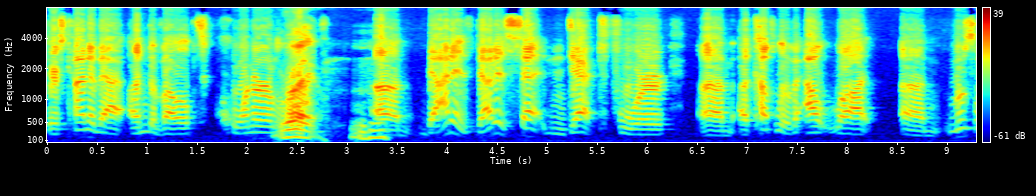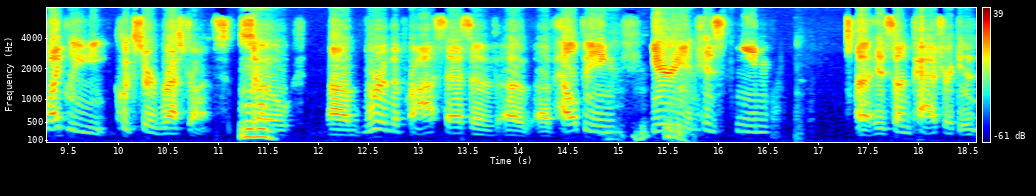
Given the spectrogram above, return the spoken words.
there's kind of that undeveloped corner right. Mm-hmm. Um, that is that is set and decked for um, a couple of outlot, um, most likely quick serve restaurants. Mm-hmm. So um, we're in the process of, of, of helping Gary and his team. Uh, his son Patrick is,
